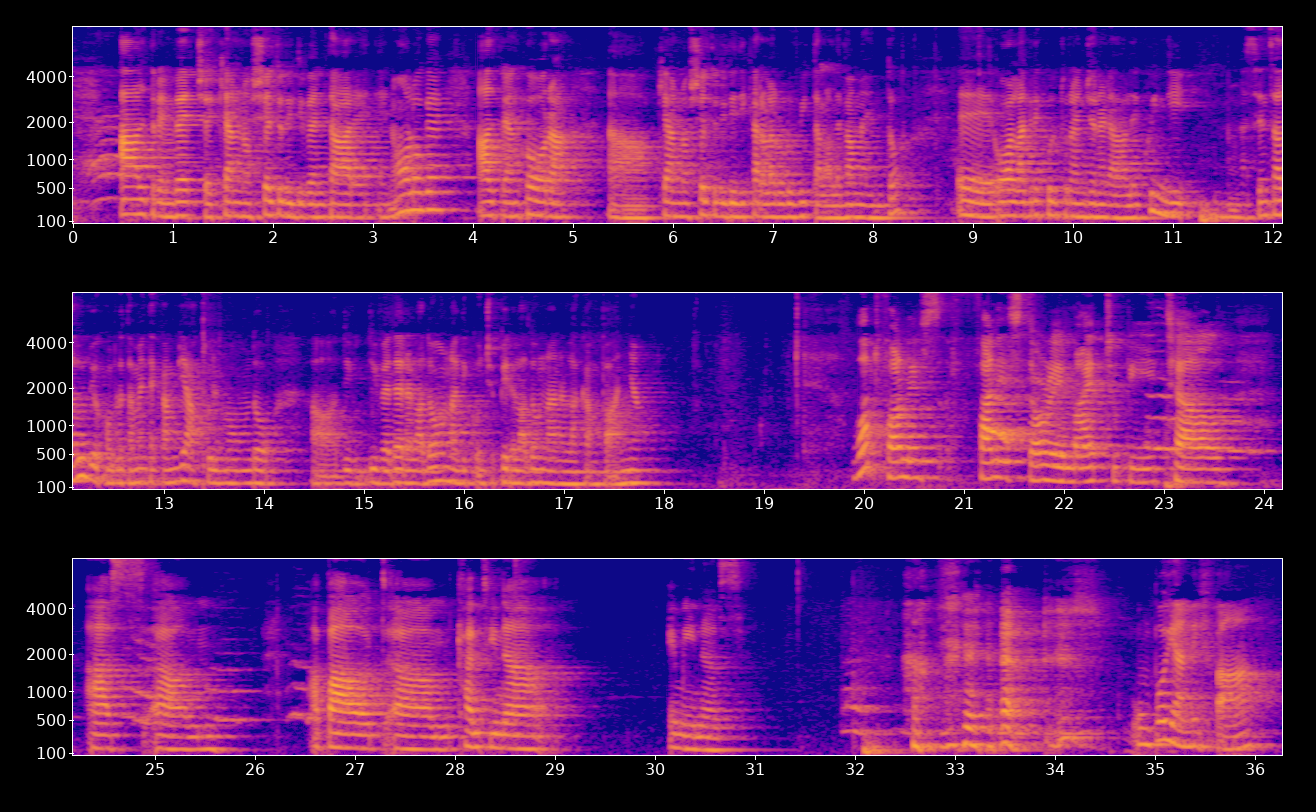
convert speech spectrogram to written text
altre invece che hanno scelto di diventare enologhe, altre ancora uh, che hanno scelto di dedicare la loro vita all'allevamento eh, o all'agricoltura in generale. Quindi mm, senza dubbio è completamente cambiato il mondo uh, di, di, vedere la donna, di concepire la donna nella campagna. What funny, funny story might to be tell us um, about um, Cantina Eminas. Un po' di anni fa,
